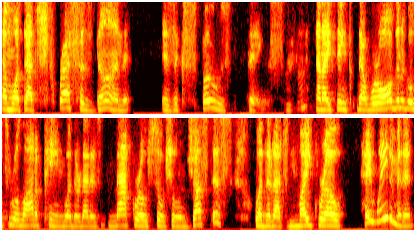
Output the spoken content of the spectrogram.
And what that stress has done is exposed things. Mm-hmm. And I think that we're all going to go through a lot of pain whether that is macro social injustice, whether that's micro, hey, wait a minute,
